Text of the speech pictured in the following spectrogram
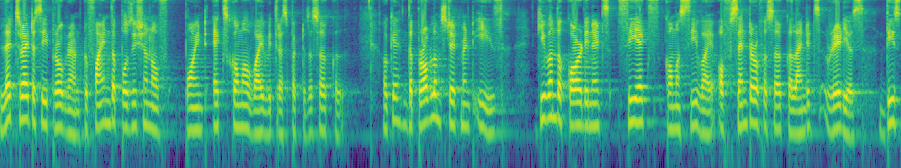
Let's write a C program to find the position of point x comma y with respect to the circle. Okay, the problem statement is given the coordinates cx comma cy of center of a circle and its radius, these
